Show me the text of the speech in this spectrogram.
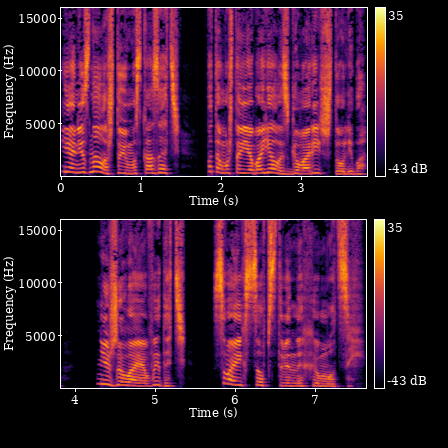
Я не знала, что ему сказать, потому что я боялась говорить что-либо. не желая выдать своих собственных эмоций.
